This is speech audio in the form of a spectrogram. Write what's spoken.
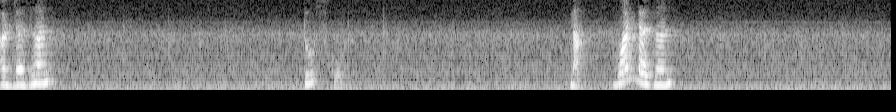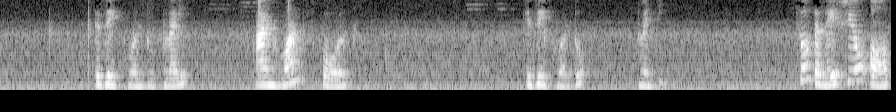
a dozen to score. Now, one dozen is equal to 12 and one score is equal to 20. So, the ratio of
